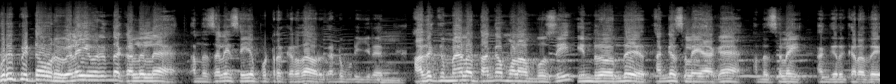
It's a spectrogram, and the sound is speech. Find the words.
குறிப்பிட்ட ஒரு விலை உயர்ந்த கல்லுல அந்த சிலை செய்யப்பட்டிருக்கிறத அவர் கண்டுபிடிக்கிறார். அதுக்கு மேல தங்க முலாம் பூசி இன்று வந்து தங்க சிலையாக அந்த சிலை அங்க இருக்கிறது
